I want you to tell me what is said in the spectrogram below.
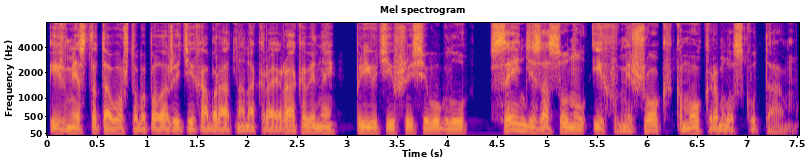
И вместо того, чтобы положить их обратно на край раковины, приютившейся в углу, Сэнди засунул их в мешок к мокрым лоскутам.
